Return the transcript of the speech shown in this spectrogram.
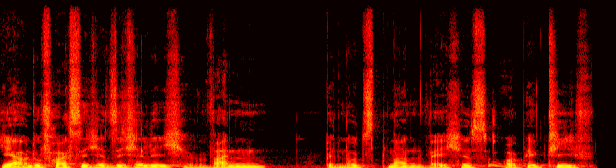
Ja, und du fragst dich jetzt sicherlich, wann benutzt man welches Objektiv?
